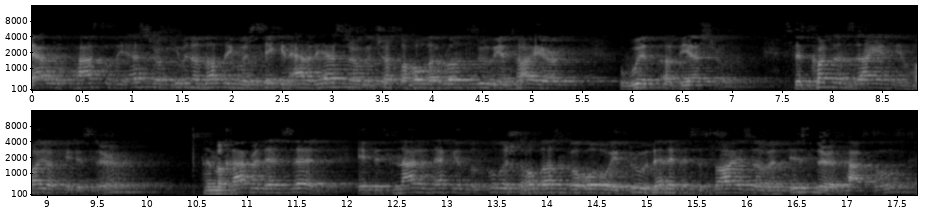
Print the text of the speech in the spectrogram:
That will pass through the esrog, even though nothing was taken out of the esrog. It's just a hole that runs through the entire width of the esrog. Sivkatan Zayin im Hoyok Isser. The Mechaber then said, if it's not a nekev the foolish, the hole doesn't go all the way through, then if it's the size of an Isser, it passes.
